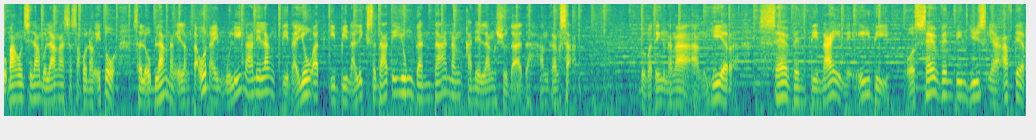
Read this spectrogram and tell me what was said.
Bumangon sila mula nga sa sakunang ito. Sa loob lang ng ilang taon ay muli nga nilang tinayo at ibinalik sa dati yung ganda ng kanilang syudad hanggang sa dumating na nga ang year 79 AD o 17 years nga after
